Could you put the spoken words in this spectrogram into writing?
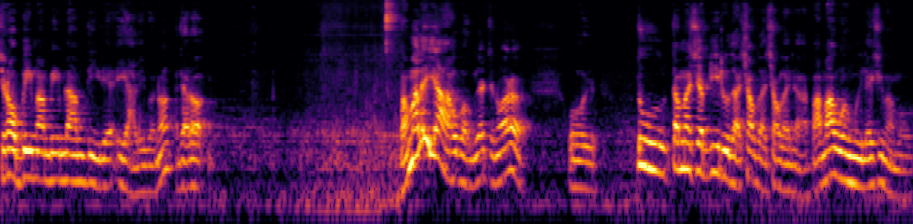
ကျွန်တော်ပေးမပေးမလားမသိတဲ့အရာလေးပေါ့နော်အဲကြတော့ဘာမှလည်းရဟုတ်ပါဘူးကြာကျွန်တော်ကတော့ဟို သူတမတ်ချက်ပြေးလို့သာရှောက်တာရှောက်လိုက်တာဘာမှဝင်ငွေလည်းရှိမှာမဟုတ်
